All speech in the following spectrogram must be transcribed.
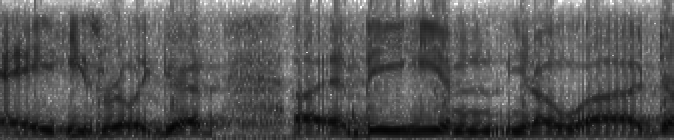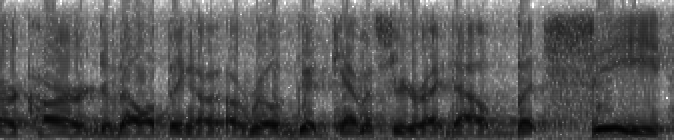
a he's really good, uh, and b he and you know uh, Derek Carr are developing a, a real good chemistry right now. But c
